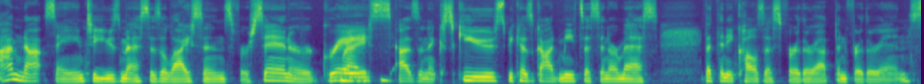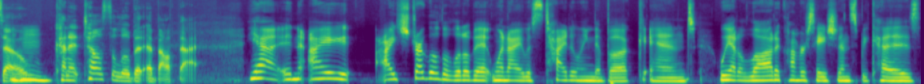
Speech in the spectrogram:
I'm not saying to use mess as a license for sin or grace right. as an excuse because God meets us in our mess, but then he calls us further up and further in. So, mm-hmm. kind of tell us a little bit about that. Yeah, and I I struggled a little bit when I was titling the book and we had a lot of conversations because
